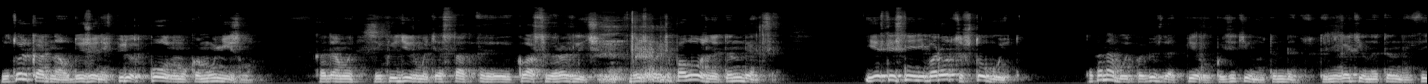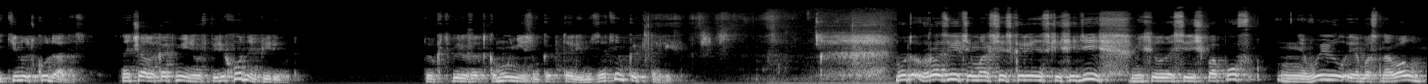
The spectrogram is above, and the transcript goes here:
Не только одна, у движения вперед к полному коммунизму, когда мы ликвидируем эти остат... э, классовые различия, но есть противоположная тенденция. Если с ней не бороться, что будет? Так она будет побеждать первую позитивную тенденцию, это негативная тенденция. И тянуть куда нас? Сначала как минимум в переходный период, только теперь уже от коммунизма капитализм, затем капитализм. Вот в развитии марксистско-ленинских идей Михаил Васильевич Попов вывел и обосновал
